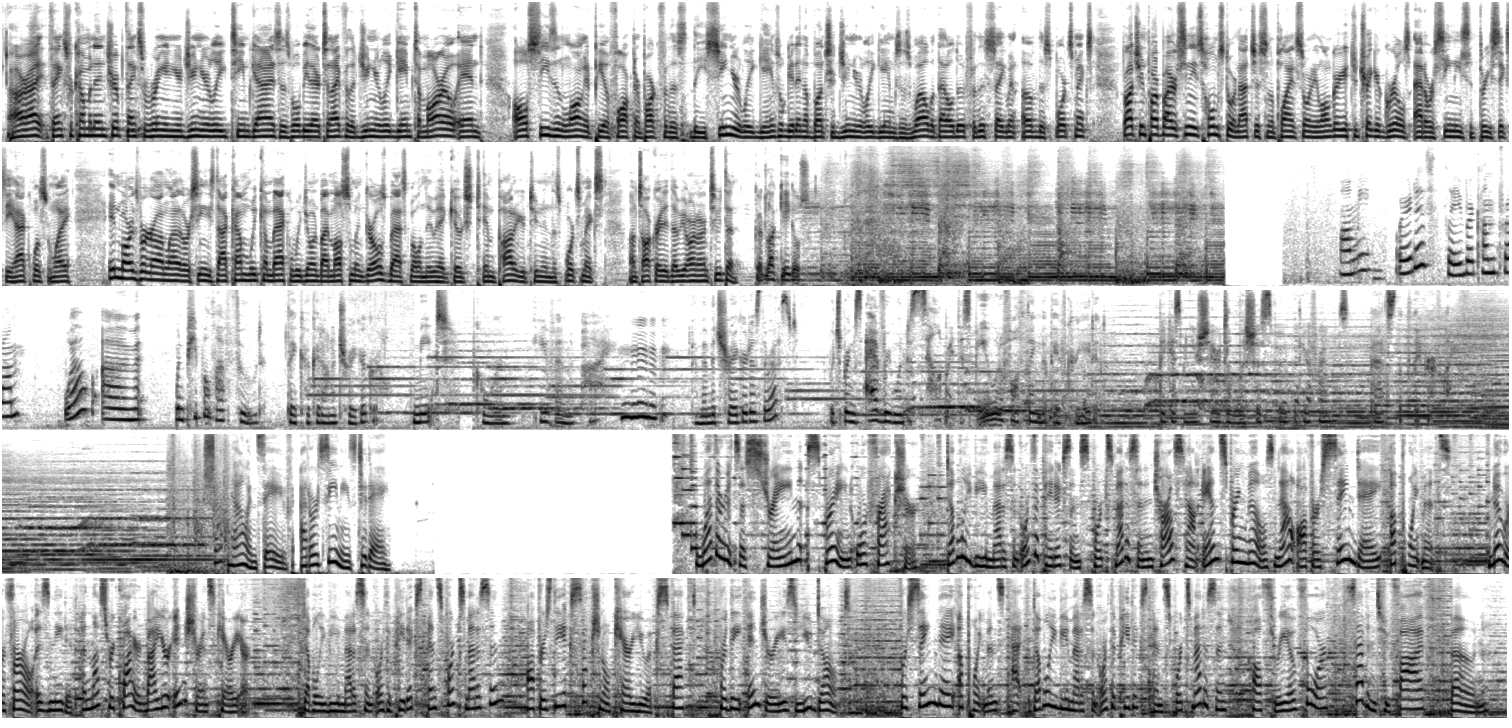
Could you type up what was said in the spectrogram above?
All right. Thanks for coming in, Tripp. Thanks for bringing your junior league team, guys, as we'll be there tonight for the junior league game tomorrow and all season long at P.O. Faulkner Park for this, the senior league games. We'll get in a bunch of junior league games as well, but that'll do it for this segment of the Sports Mix. Brought to you in part by Orsini's Home Store, not just an appliance store any longer. Get your Traeger grills at Orsini's at 360 Hack Wilson Way in Martinsburg or online at Orsini's.com. When we come back, we'll be joined by Musselman girls basketball new head coach Tim Potter. You're tuning in the Sports Mix on Talk Radio WRNR 210. Good luck, Eagles. Mommy, where does flavor come from? Well, um, when people love food, they cook it on a Traeger grill. Meat, corn, even pie. and then the Traeger does the rest, which brings everyone to celebrate this beautiful thing that they've created. Because when you share delicious food with your friends, that's the flavor of life. Shop now and save at Orsini's today. Whether it's a strain, sprain, or fracture, WVU Medicine Orthopedics and Sports Medicine in Charles Town and Spring Mills now offers same day appointments. No referral is needed unless required by your insurance carrier. WVU Medicine Orthopedics and Sports Medicine offers the exceptional care you expect for the injuries you don't. For same day appointments at WVU Medicine Orthopedics and Sports Medicine, call 304 725 BONE.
